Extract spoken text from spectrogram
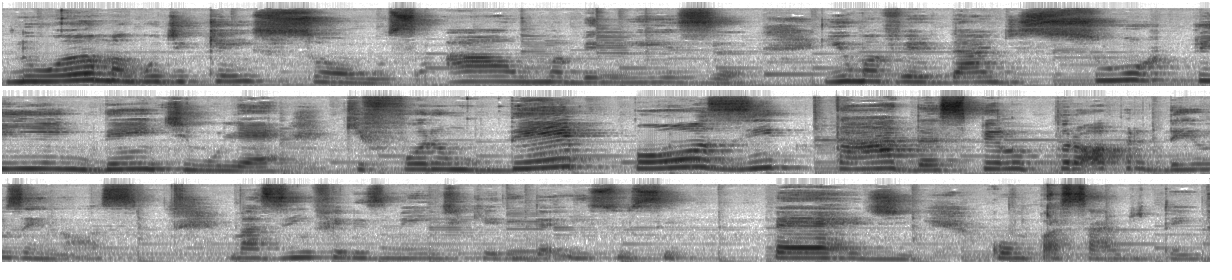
No âmago de quem somos há uma beleza e uma verdade surpreendente, mulher, que foram depositadas pelo próprio Deus em nós. Mas infelizmente, querida, isso se perde com o passar do tempo.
